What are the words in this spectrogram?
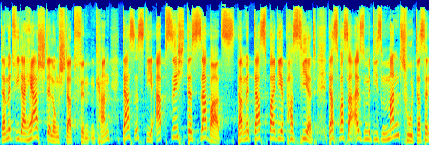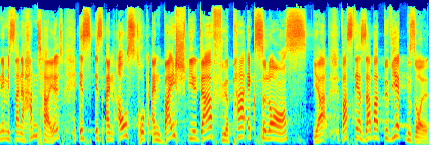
damit Wiederherstellung stattfinden kann. Das ist die Absicht des Sabbats, damit das das bei dir passiert. Das, was er also mit diesem Mann tut, dass er nämlich seine Hand heilt, ist, ist ein Ausdruck, ein Beispiel dafür, par excellence, ja, was der Sabbat bewirken soll.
